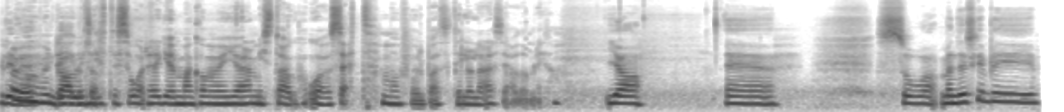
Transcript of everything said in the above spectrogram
blir det Ja, men det är galet sen. jättesvårt. Herregud, man kommer ju göra misstag oavsett. Man får väl bara se till att lära sig av dem. Liksom. Ja. Eh, så, men det ska bli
